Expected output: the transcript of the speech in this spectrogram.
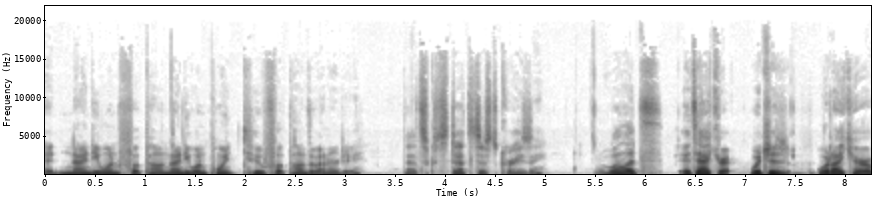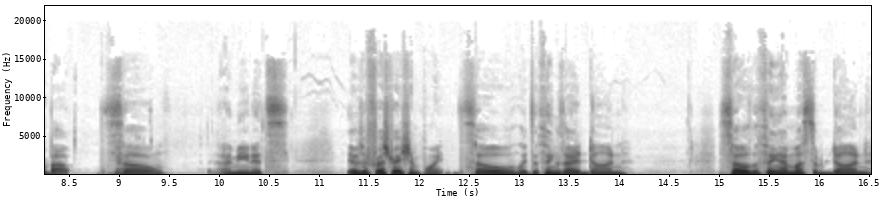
at 91 foot pound, 91.2 foot pounds of energy. That's that's just crazy. Well, it's it's accurate, which is what I care about. Yeah. So, I mean, it's it was a frustration point. So, like the things I had done. So the thing I must have done,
